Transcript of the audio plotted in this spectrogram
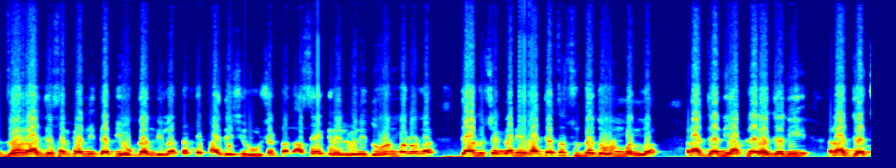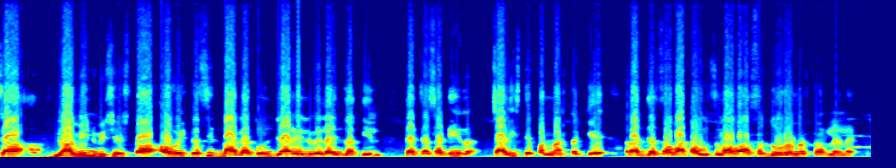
जर राज्य सरकारने त्यात योगदान दिलं तर ते फायदेशीर होऊ शकतात असं एक रेल्वेने धोरण बनवलं. त्या अनुषंगाने राज्याचं सुद्धा धोरण बनलं. राज्यांनी आपल्या राज्यांनी राज्याच्या ग्रामीण विशेषतः अविकसित भागातून ज्या रेल्वे लाईन जातील त्याच्यासाठी चाळीस ते पन्नास टक्के राज्याचा वाटा उचलावा असं धोरणच ठरलेलं आहे.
